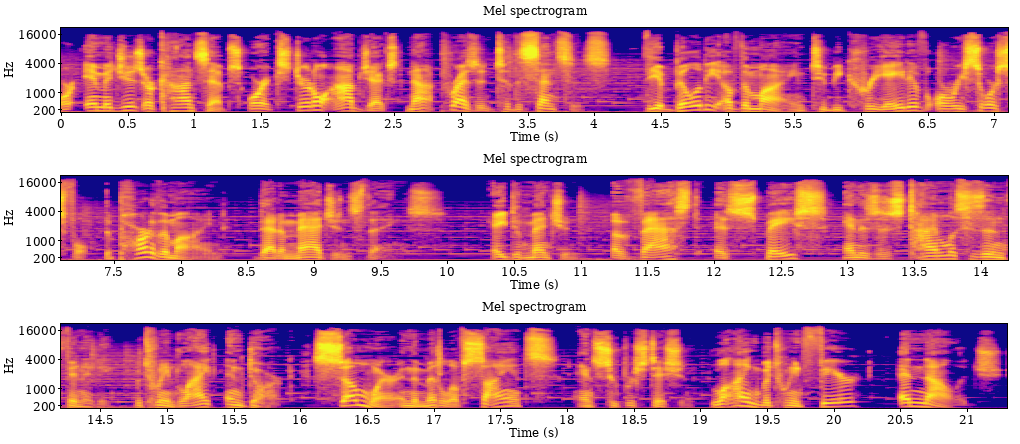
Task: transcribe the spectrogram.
or images or concepts or external objects not present to the senses, the ability of the mind to be creative or resourceful, the part of the mind that imagines things a dimension as vast as space and is as timeless as infinity, between light and dark, somewhere in the middle of science and superstition, lying between fear and knowledge,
